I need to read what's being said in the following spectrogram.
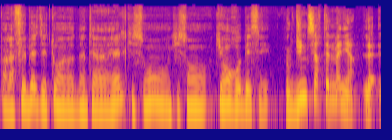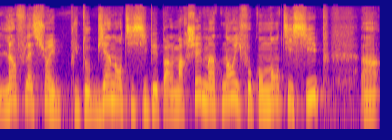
par la faiblesse des taux d'intérêt réels qui, sont, qui, sont, qui ont rebaissé. Donc d'une certaine manière, l'inflation est plutôt bien anticipée par le marché. Maintenant, il faut qu'on anticipe un,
